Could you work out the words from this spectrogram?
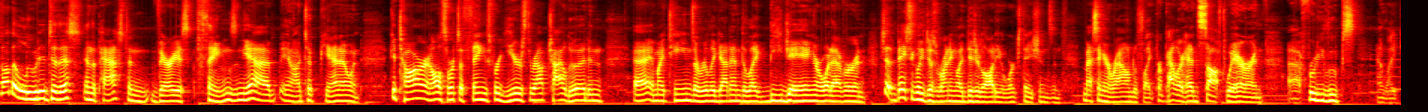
So I've alluded to this in the past in various things, and yeah, you know, I took piano and guitar and all sorts of things for years throughout childhood and uh, in my teens, I really got into like DJing or whatever, and just basically just running like digital audio workstations and messing around with like Propellerhead software and uh, Fruity Loops and like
